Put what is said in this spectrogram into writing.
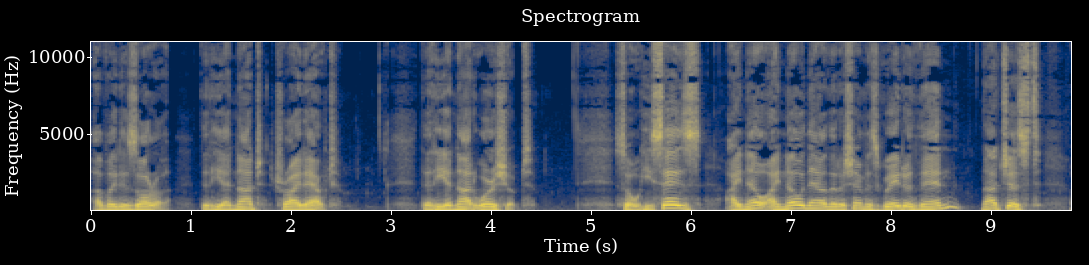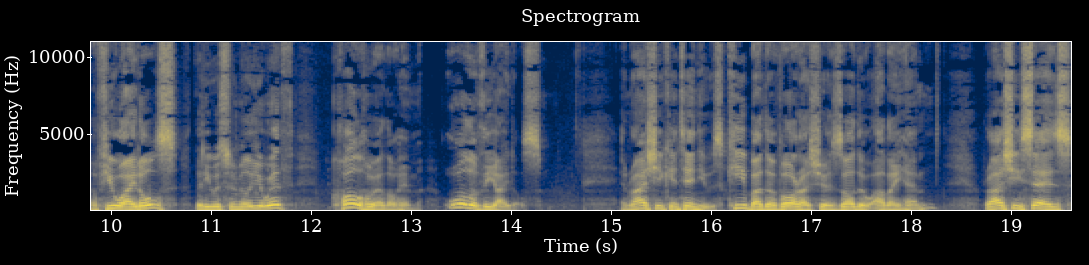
Avodah Zara that he had not tried out, that he had not worshipped. So he says, I know, I know now that Hashem is greater than not just a few idols that he was familiar with, Kol Hu Elohim, all of the idols. And Rashi continues, Ki badavor asher zodu alehem. Rashi says,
